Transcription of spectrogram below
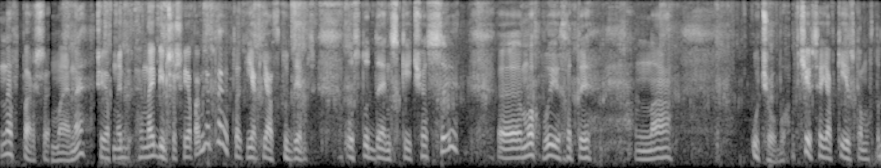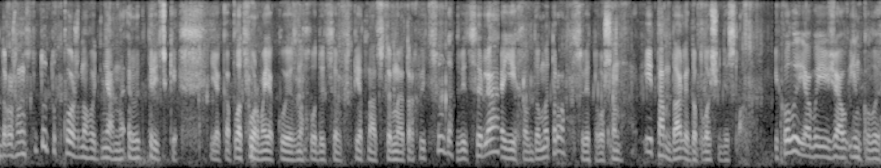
не вперше в мене. Що я найбільше, що я пам'ятаю, це як я студент у студентські часи е, мог виїхати на учобу. Вчився я в Київському автодорожному інституту кожного дня на електричці, яка платформа якої знаходиться в 15 метрах відсюди. Звідсиля я їхав до метро Святошин і там далі до площаді Слави. І коли я виїжджав інколи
